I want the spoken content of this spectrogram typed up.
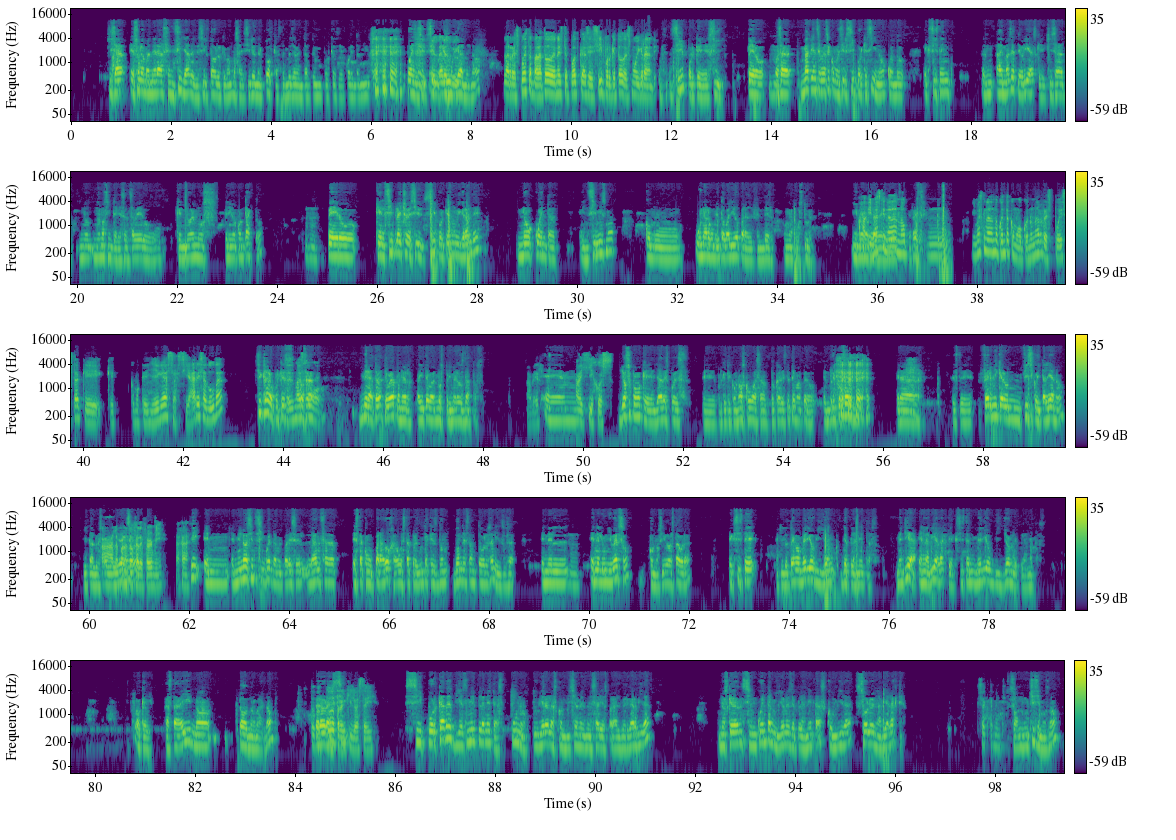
quizá es una manera sencilla de decir todo lo que vamos a decir en el podcast, en vez de aventarte un podcast de 40 minutos. Puedes decir, sí, porque es muy grande, ¿no? La respuesta para todo en este podcast es sí, porque todo es muy grande. Sí, porque sí. Pero, o sea, más bien se me hace como decir sí porque sí, ¿no? Cuando existen, además de teorías que quizá no, no nos interesan saber o que no hemos tenido contacto, pero que el simple hecho de decir sí porque es muy grande no cuenta en sí mismo como un argumento válido para defender una postura. Y, Ajá, y más que nada no mm, y más que nada no cuenta como con una respuesta que, que como que llegue a saciar esa duda. Sí, claro, porque O es, sea, es más o sea, como mira, te, te voy a poner, ahí te van los primeros datos. a ver, Em, ay, hijos. Yo supongo que ya después, eh, porque te conozco, vas a tocar este tema, pero Enrico Fermi era este, Fermi, que era un físico italiano, italo Ah, la paradoja de Fermi. Ajá. Sí, en, en 1950 me parece, lanza esta como paradoja o esta pregunta que es ¿dónde están todos los aliens? O sea, en el, en el universo, conocido hasta ahora, existe, aquí lo tengo, medio billón de planetas. Mentira, en la Vía Láctea existen medio billón de planetas. Ok, hasta ahí no, todo normal, ¿no? Todo, tranquilo hasta ahí. Si por cada 10.000 planetas uno tuviera las condiciones necesarias para albergar vida, nos quedan 50 millones de planetas con vida solo en la Vía Láctea. Exactamente. Son muchísimos, ¿no?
